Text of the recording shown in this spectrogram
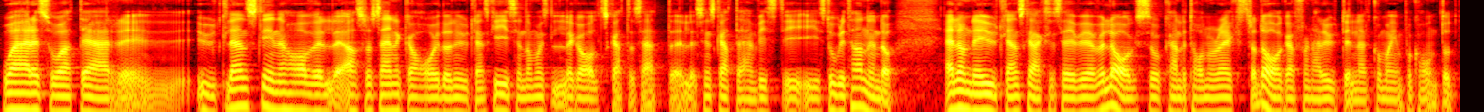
Och är det så att det är eh, utländskt innehav, AstraZeneca alltså har ju då den utländska isen, de har ju legalt skattesätt, eller sin skattehemvist i, i Storbritannien då. Eller om det är utländska aktier säger vi överlag så kan det ta några extra dagar för den här utdelningen att komma in på kontot.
